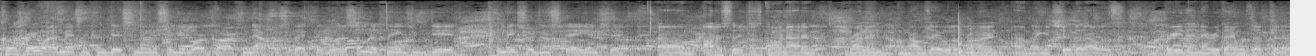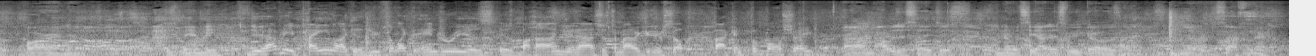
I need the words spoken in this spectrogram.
Coach Rayward had mentioned conditioning and said you work hard from that perspective. What are some of the things you did to make sure you stay in shape? Um, honestly, just going out and running when I was able to run, uh, making sure that I was breathing, everything was up to par, and then just being me. Do you have any pain? Like, do you feel like the injury is, is behind you now? It's just a matter of getting yourself back in football shape. Um, I would just say, just you know, we'll see how this week goes, and you know, decide from there.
